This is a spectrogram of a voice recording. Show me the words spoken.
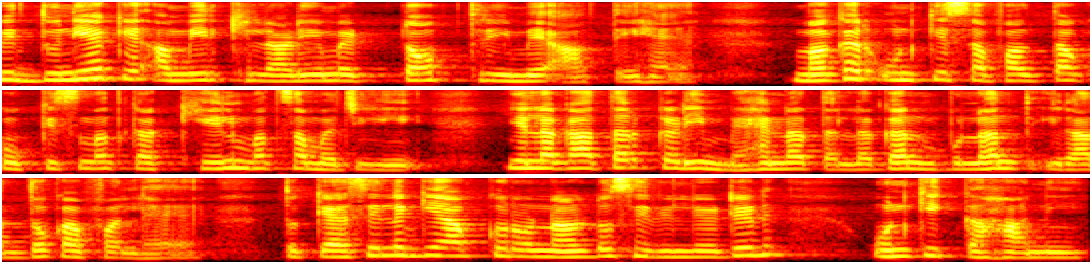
वे दुनिया के अमीर खिलाड़ियों में टॉप थ्री में आते हैं। मगर उनकी सफलता को किस्मत का खेल मत समझिए। ये लगातार कड़ी मेहनत, लगन, बुलंद इरादों का फल है। तो कैसे लगी आपको रोनाल्डो से रिलेटेड उनकी कहानी?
